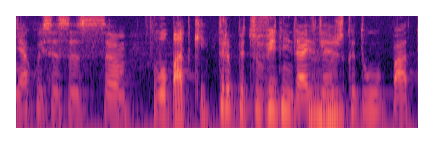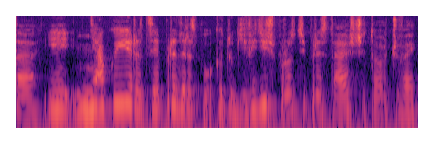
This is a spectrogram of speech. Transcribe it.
Някои са с... А, Лопатки. Трапецовидни, да, изглеждат uh-huh. като лопата. И някои ръце предразпо... Като ги видиш, просто си представяш, че този човек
